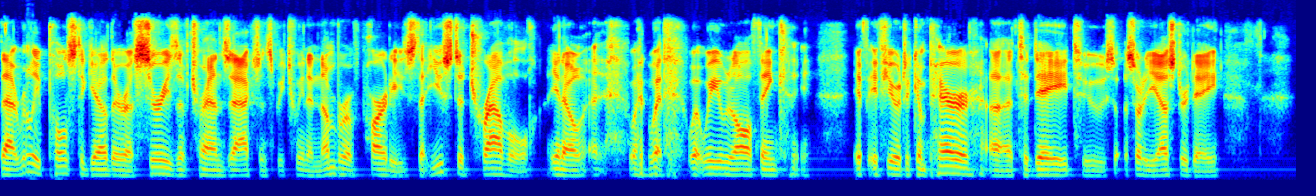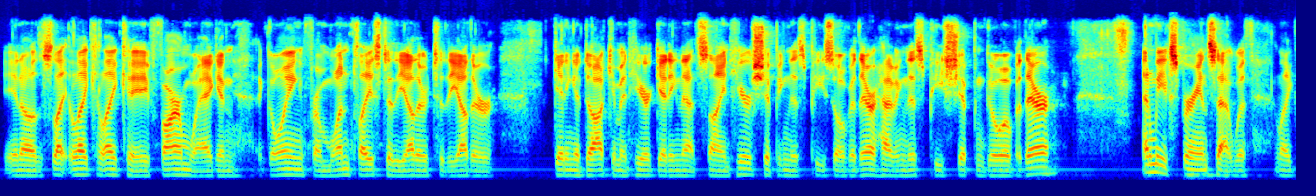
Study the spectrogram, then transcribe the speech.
that really pulls together a series of transactions between a number of parties that used to travel. You know, what what, what we would all think, if if you were to compare uh, today to sort of yesterday, you know, it's like like like a farm wagon going from one place to the other to the other. Getting a document here, getting that signed here, shipping this piece over there, having this piece ship and go over there, and we experience that with like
